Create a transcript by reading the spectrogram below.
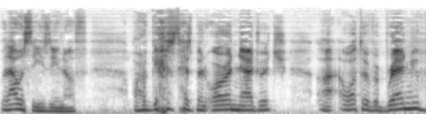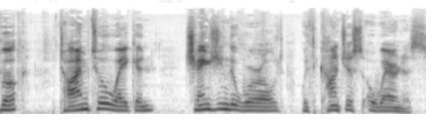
well that was easy enough our guest has been Ora Nadrich, uh, author of a brand new book, Time to Awaken Changing the World with Conscious Awareness.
